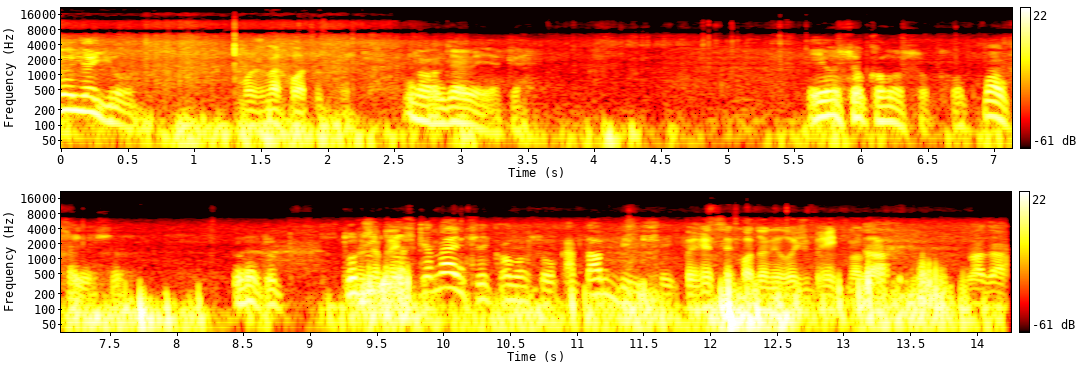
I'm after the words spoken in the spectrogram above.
йо-йо-йо. Можна хату. Ну, диви яке. І ось колосок. От пав, звісно. Ну, тут тут Вже, блядь. трошки менший колосок, а там більший. Пересико, Данилович, брить надо. Да. Ну, да.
